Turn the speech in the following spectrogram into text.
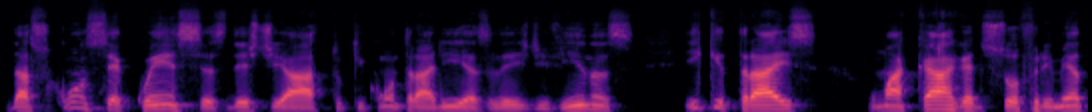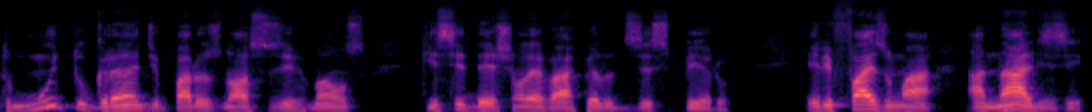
das consequências deste ato que contraria as leis divinas e que traz uma carga de sofrimento muito grande para os nossos irmãos que se deixam levar pelo desespero. Ele faz uma análise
